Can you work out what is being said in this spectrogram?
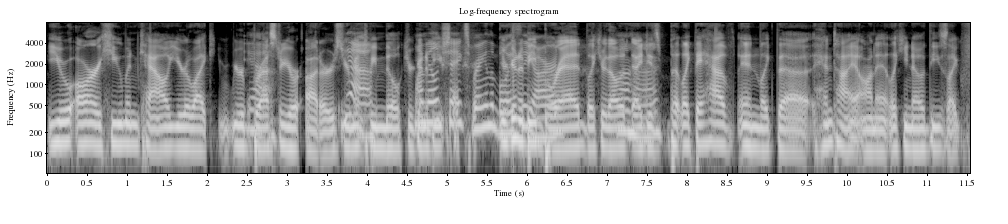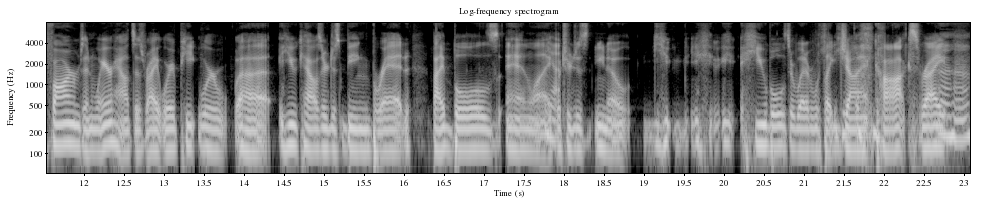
you are a human cow. You're like your Yeah. breast or your udders. You're meant to be milk. You're gonna be milkshakes bringing the boys you're gonna the be yard. bred like you're the Uh-huh. ideas but like they have in like the hentai on it like you know these like farms and warehouses right where pe- where uh hucows are just being bred by bulls and like Yeah. which are just you know hu- hu- hubels or whatever with like giant cocks right Uh-huh.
